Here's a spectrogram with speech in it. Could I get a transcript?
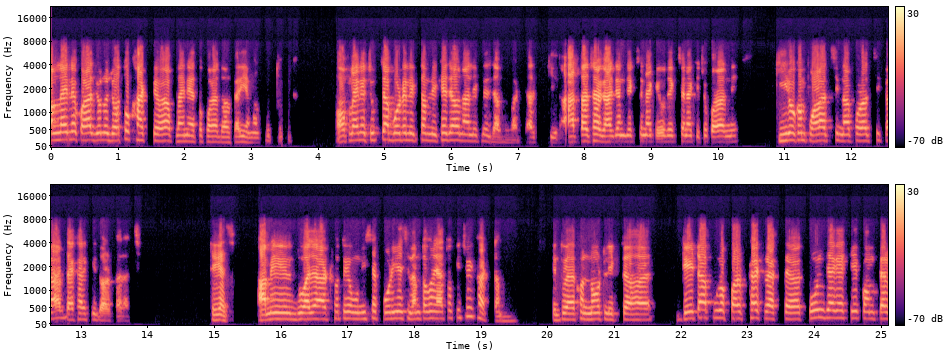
অনলাইনে করার জন্য যত খাটতে হয় অফলাইনে এত করা দরকারই আমার করতে অফলাইনে চুপচাপ বোর্ডে লিখতাম, লিখে যাও, না লিখলে যাবে বাট আর কি। আর তাছাড়া গার্জিয়ান দেখছে না, কেউ দেখছে না, কিছু করার নেই। কি রকম পড়াচ্ছি, না পড়াচ্ছি, কার দেখার কি দরকার আছে? ঠিক আছে? আমি দু হাজার আঠারো থেকে উনিশে পড়িয়েছিলাম, তখন এত কিছুই খাটতাম। কিন্তু এখন নোট লিখতে হয় ডেটা পুরো পারফেক্ট রাখতে হয়, কোন জায়গায় কে কম্পেয়ার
